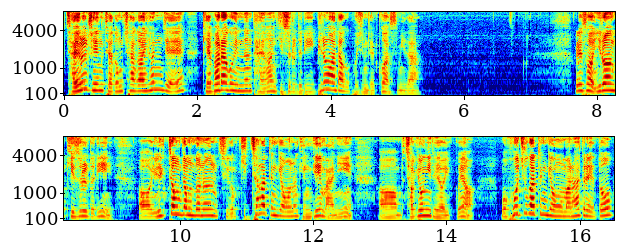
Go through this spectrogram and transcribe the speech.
자율주행 자동차가 현재 개발하고 있는 다양한 기술들이 필요하다고 보시면 될 것 같습니다. 그래서 이러한 기술들이 어, 일정 정도는 지금 기차 같은 경우는 굉장히 많이 어, 적용이 되어 있고요. 뭐 호주 같은 경우만 하더라도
